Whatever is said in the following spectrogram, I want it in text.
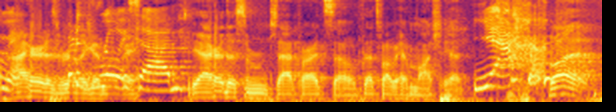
movie. I heard it's really But it's good really movie. sad. Yeah, I heard there's some sad parts, so that's why we haven't watched it yet. Yeah. But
